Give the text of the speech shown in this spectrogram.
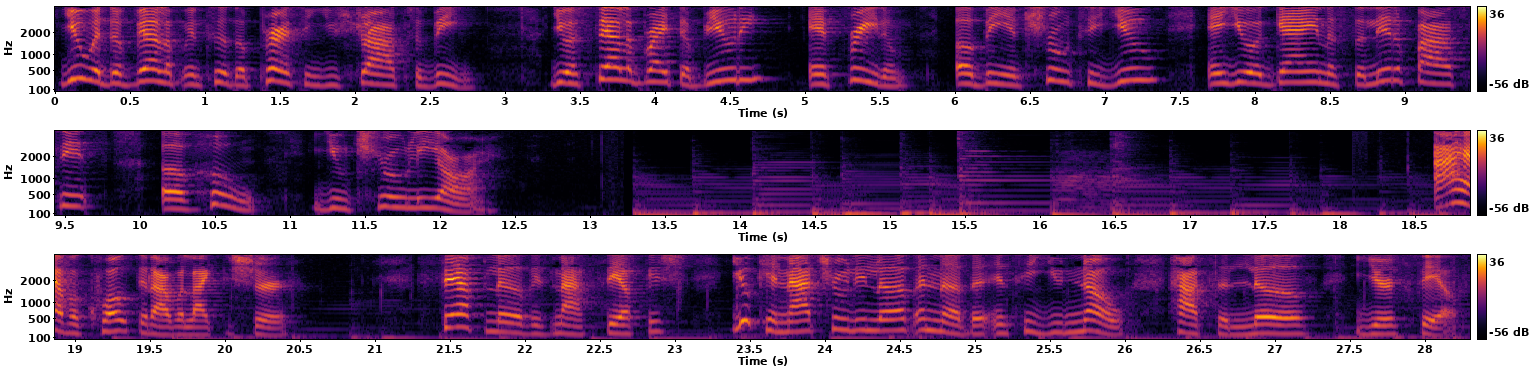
you will develop into the person you strive to be. You'll celebrate the beauty and freedom of being true to you, and you'll gain a solidified sense of who you truly are. I have a quote that I would like to share. Self love is not selfish. You cannot truly love another until you know how to love yourself.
